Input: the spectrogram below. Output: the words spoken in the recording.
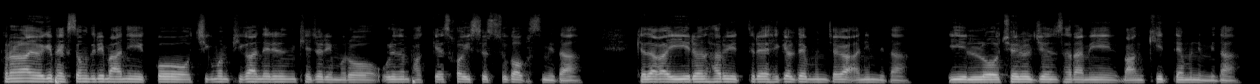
그러나 여기 백성들이 많이 있고 지금은 비가 내리는 계절이므로 우리는 밖에 서 있을 수가 없습니다. 게다가 이 일은 하루 이틀에 해결될 문제가 아닙니다. 이 일로 죄를 지은 사람이 많기 때문입니다.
